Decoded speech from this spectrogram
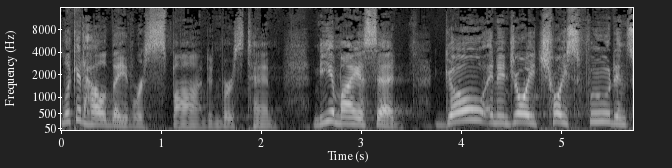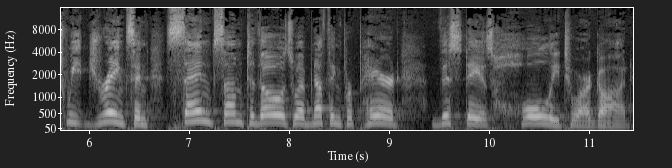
Look at how they respond in verse 10. Nehemiah said, Go and enjoy choice food and sweet drinks, and send some to those who have nothing prepared. This day is holy to our God.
